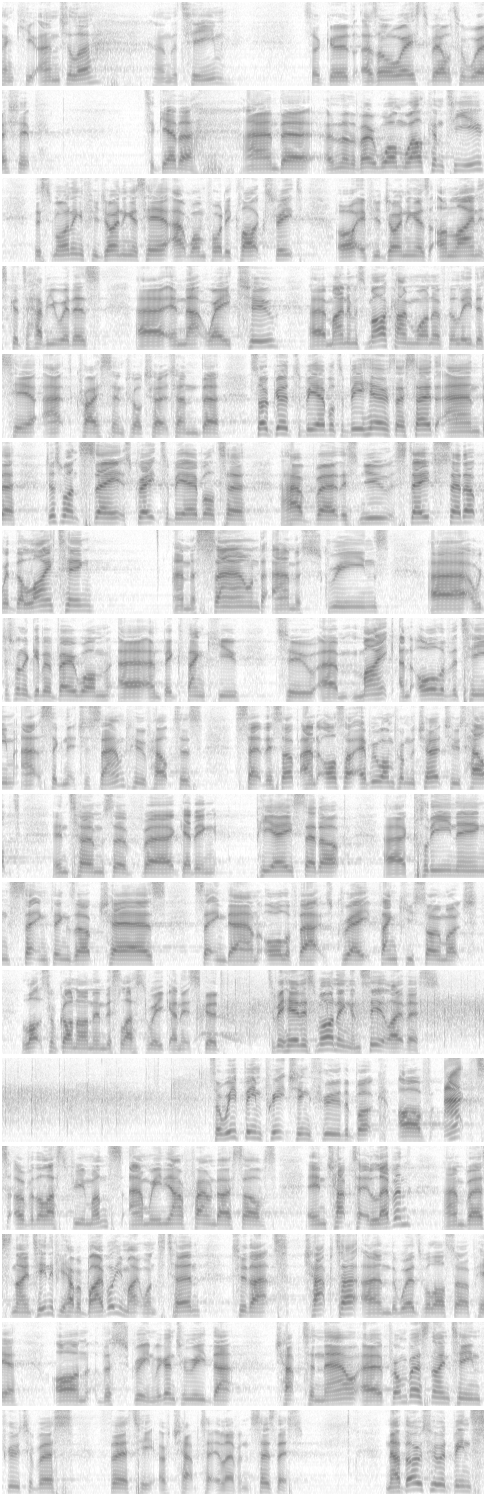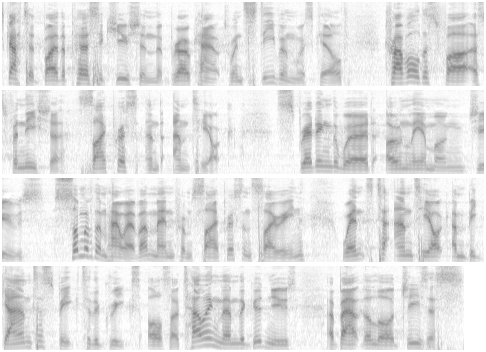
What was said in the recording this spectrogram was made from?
Thank you, Angela and the team. So good, as always, to be able to worship together. And uh, another very warm welcome to you this morning. If you're joining us here at 140 Clark Street, or if you're joining us online, it's good to have you with us uh, in that way too. Uh, my name is Mark. I'm one of the leaders here at Christ Central Church. And uh, so good to be able to be here, as I said. And uh, just want to say it's great to be able to have uh, this new stage set up with the lighting and the sound and the screens. Uh, we just want to give a very warm uh, and big thank you to um, Mike and all of the team at Signature Sound who've helped us set this up, and also everyone from the church who's helped in terms of getting PA set up, uh, cleaning, setting things up, chairs, setting down, all of that. It's great. Thank you so much. Lots have gone on in this last week, and it's good to be here this morning and see it like this. So, we've been preaching through the book of Acts over the last few months, and we now found ourselves in chapter 11 and verse 19. If you have a Bible, you might want to turn to that chapter, and the words will also appear on the screen. We're going to read that chapter now uh, from verse 19 through to verse 30 of chapter 11. It says this. Now, those who had been scattered by the persecution that broke out when Stephen was killed traveled as far as Phoenicia, Cyprus, and Antioch, spreading the word only among Jews. Some of them, however, men from Cyprus and Cyrene, went to Antioch and began to speak to the Greeks also, telling them the good news about the Lord Jesus.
